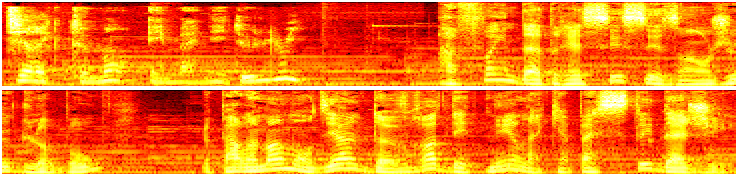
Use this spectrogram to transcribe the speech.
directement émaner de lui. Afin d'adresser ces enjeux globaux, le Parlement mondial devra détenir la capacité d'agir.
